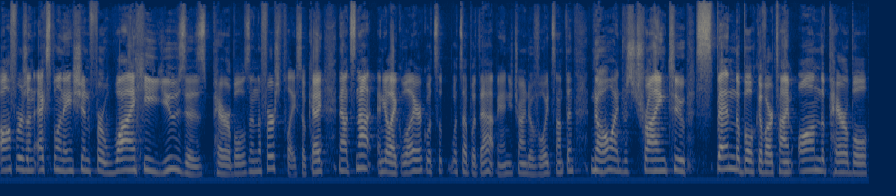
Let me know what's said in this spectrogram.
offers an explanation for why he uses parables in the first place, okay? Now, it's not, and you're like, well, Eric, what's, what's up with that, man? You trying to avoid something? No, I'm just trying to spend the bulk of our time on the parable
